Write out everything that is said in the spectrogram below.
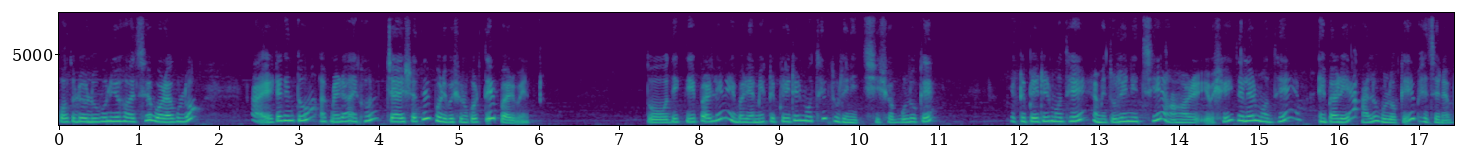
কতটা লুবনীয় হয়েছে বড়াগুলো। আর এটা কিন্তু আপনারা এখন চায়ের সাথে পরিবেশন করতে পারবেন। তো দেখতেই পারলেন, এবারে আমি একটা প্লেটের মধ্যে তুলে নিচ্ছি সবগুলোকে। একটা প্লেটের মধ্যে আমি তুলে নিচ্ছি আর সেই তেলের মধ্যে এবারে আলুগুলোকে ভেজে নেব।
